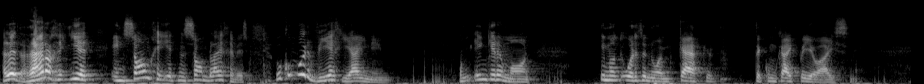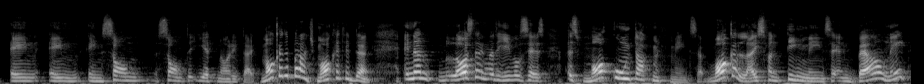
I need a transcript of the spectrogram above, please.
Hulle het regtig geëet en saam geëet en saam bly gewees. Hoekom oorweeg jy nie om een keer 'n maand iemand oor te nooi om kerk te kom kyk by jou huis nie? en en en saam saam te eet na die tyd. Maak dit 'n brunch, maak dit 'n ding. En dan laaste ding wat ek hier wil sê is is maak kontak met mense. Maak 'n lys van 10 mense en bel net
